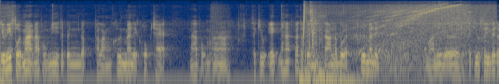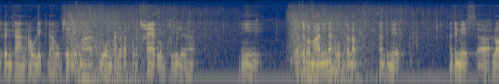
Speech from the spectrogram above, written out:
กิลนี้สวยมากนะครับผมนี่จะเป็นแบบพลังขึ้นแม่เหล็กหกแฉกนะครับผมอ่าสกิล X นะฮะก็จะเป็นการระเบิดขึ้นแม่เหล็กประมาณนี้เลยสกิลซีก็จะเป็นการเอาเหล็กนะครับผมเศษเหล็กมารวมกันแล้วก็กระแทกลงพื้นเลยนะฮะนี่ก็จะประมาณนี้นะครับผมสำหรับอันติเมตอันติเมตเอ่อลอ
